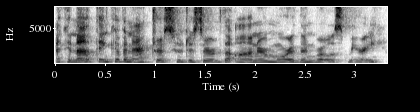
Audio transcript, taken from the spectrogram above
I cannot think of an actress who deserved the honor more than Rosemary.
